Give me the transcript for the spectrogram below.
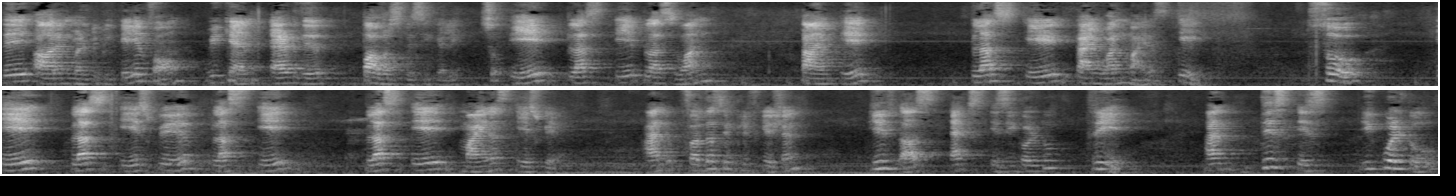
they are in multiplication form we can add their powers basically. So a plus a plus 1 time a plus a time 1 minus a. So a plus a square plus a plus a minus a square. And further simplification gives us x is equal to 3a and this is equal to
